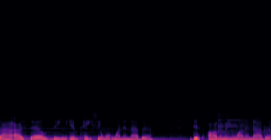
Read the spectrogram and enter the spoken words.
find ourselves being impatient with one another, dishonoring one another,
